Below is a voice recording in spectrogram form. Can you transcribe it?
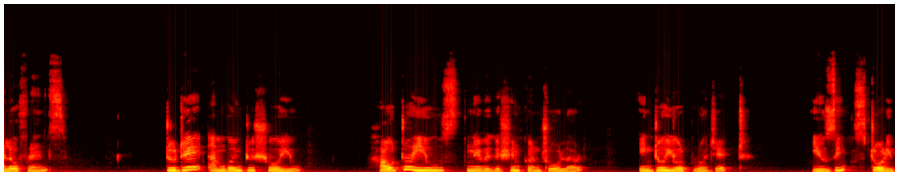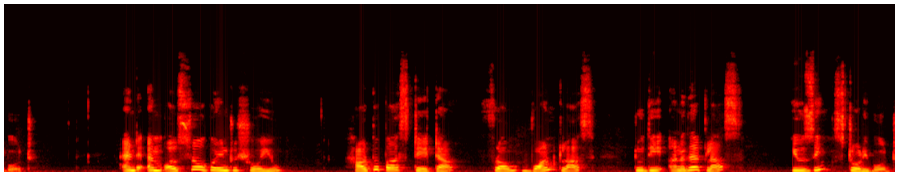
Hello friends. Today I'm going to show you how to use navigation controller into your project using storyboard. And I'm also going to show you how to pass data from one class to the another class using storyboard.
